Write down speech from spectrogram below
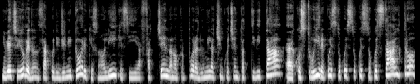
Invece io vedo un sacco di genitori che sono lì, che si affaccendano a proporre 2500 attività, eh, costruire questo, questo, questo, quest'altro,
